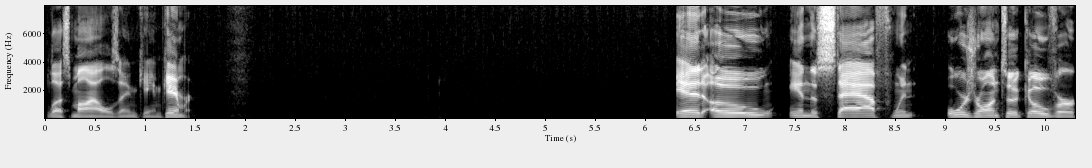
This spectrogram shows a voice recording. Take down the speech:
Les Miles and Cam Cameron. Ed O and the staff, when Orgeron took over,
